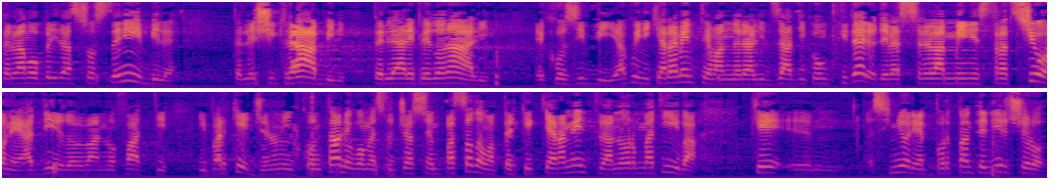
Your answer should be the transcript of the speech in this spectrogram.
per la mobilità sostenibile, per le ciclabili, per le aree pedonali e così via. Quindi chiaramente vanno realizzati con criterio, deve essere l'amministrazione a dire dove vanno fatti i parcheggi, non il contrario come è successo in passato, ma perché chiaramente la normativa che ehm, signori è importante dircelo,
